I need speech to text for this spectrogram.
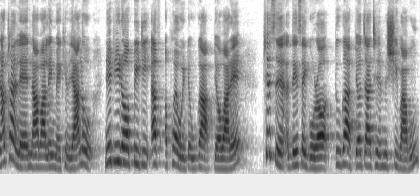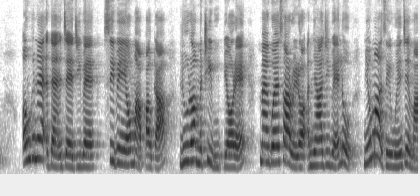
နောက်ထပ်လည်းလာပါလိမ့်မယ်ခင်ဗျာလို့နေပြည်တော် PDF အဖွဲ့ဝင်တဦးကပြောပါတယ်။ဖြစ်စဉ်အသေးစိတ်ကိုတော့သူကပြောကြားခြင်းမရှိပါဘူး။အုံခနဲ့အတန်အကျဲကြီးပဲစီပင်ရုံးမှာပေါက်တာလူတော့မထိဘူးပြောတယ်မှန်ကွဲစတွေတော့အများကြီးပဲလို့မြို့မဈေးဝင်းကျင်မှာ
